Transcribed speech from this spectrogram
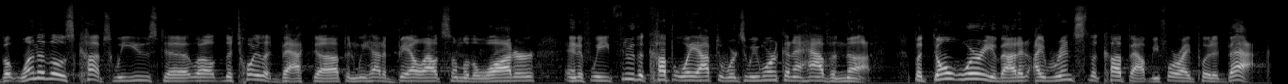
but one of those cups we used to, well, the toilet backed up and we had to bail out some of the water. And if we threw the cup away afterwards, we weren't going to have enough. But don't worry about it. I rinse the cup out before I put it back.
